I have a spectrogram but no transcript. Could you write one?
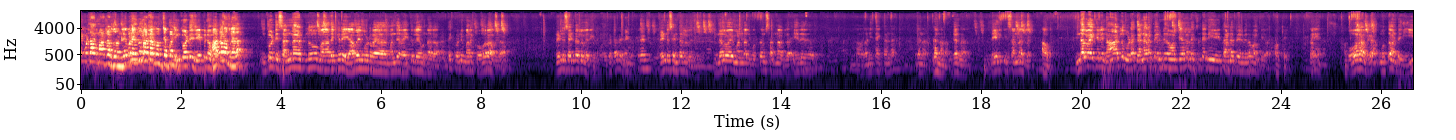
ఇప్పుడు దాకా మాట్లాడుతున్నాం. లేకుంటే ఎందుకు మాట్లాడదాం చెప్పండి? ఇంకోటి చెప్పిన మాట్లాడడం కదా. ఇంకోటి సన్నాట్లు మా దగ్గర యాభై మూడు మంది రైతులే ఉన్నారు అంటే కొన్ని మనకు ఓవరాల్గా రెండు సెంటర్లు పెరిగినాయి. ఒకటా రెండు? రెండు సెంటర్లు పెరిగినాయి. ఇందల్వాయి మండల్ మొత్తం సన్నాట్ల ఏదేదో గన్నారం. గన్నారం. దేనికి? సన్నాట్లు అవు. ఇందల్వాయికి వెళ్ళి నాట్లు కూడా గన్నారం పేరు మీద పంపించాలా లేకుంటే నీ తాండా పేరు మీద పంపించాలా ఓకే. ఓవరాల్గా మొత్తం అంటే ఈ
